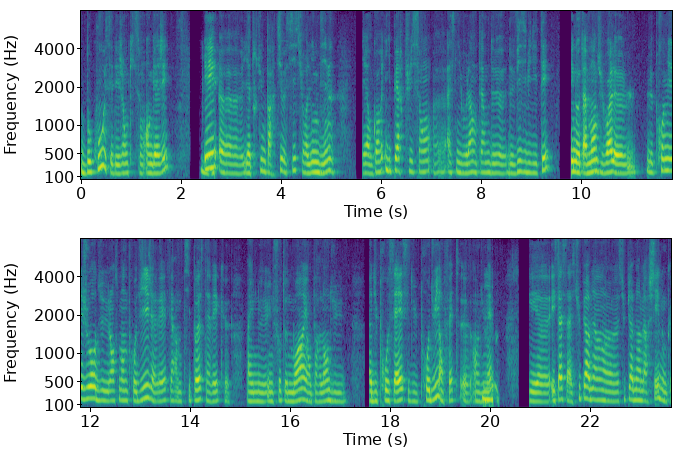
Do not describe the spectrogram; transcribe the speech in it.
beaucoup et c'est des gens qui sont engagés. Mhm. Et euh, il y a toute une partie aussi sur LinkedIn qui est encore hyper puissant à ce niveau-là en termes de, visibilité. Et notamment, tu vois, le, premier jour du lancement de produit, j'avais fait un petit post avec bah, une, photo de moi et en parlant du, bah, du process et du produit en fait en lui-même. Mhm. Et, et, ça, ça a super bien, super bien marché. Donc,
